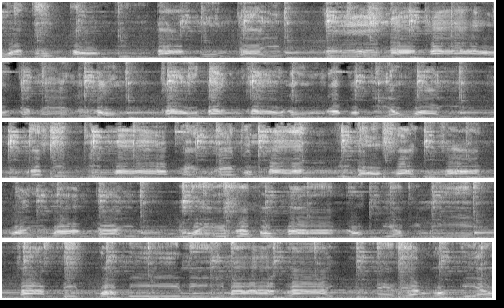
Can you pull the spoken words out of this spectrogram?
ทั่วทุกท้องถิ่นต่างภูมิใจ พื้นนาข้าวจะแห้งหรือลมข้าวตั้งข้าวลมเราก็เกี่ยวไว้ ประสิทธิภาพแข็งแรงทนทานพี่น้องภาคอีสานไว้วางใจ ด้วยประสบการณ์รถเกี่ยวที่มีสามสิบกว่าปีมีมากลาย ในเรื่องรถเกี่ยว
